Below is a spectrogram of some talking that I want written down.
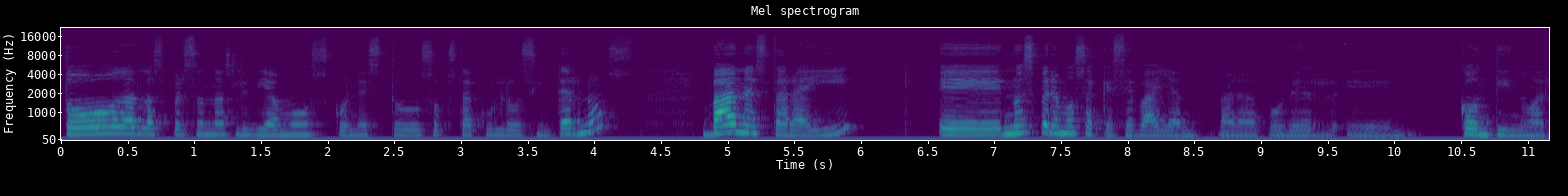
Todas las personas lidiamos con estos obstáculos internos. Van a estar ahí. Eh, no esperemos a que se vayan para poder eh, continuar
